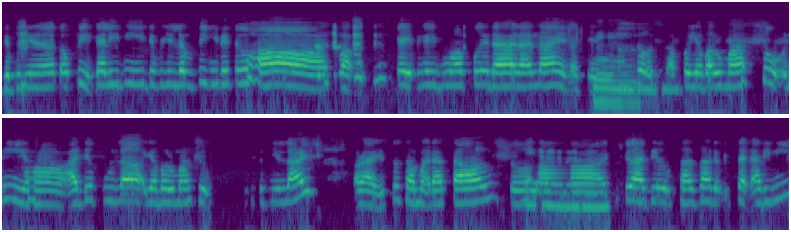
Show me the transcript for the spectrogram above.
Dia punya topik kali ni, dia punya loving dia tu. Ha, sebab kait dengan ibu bapa dan lain-lain. Okay. Hmm. So, siapa yang baru masuk ni, ha, ada pula yang baru masuk kita punya live. Alright, so selamat datang. So, Yeah. uh, kita ada Ustazah dan Ustaz hari ni.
